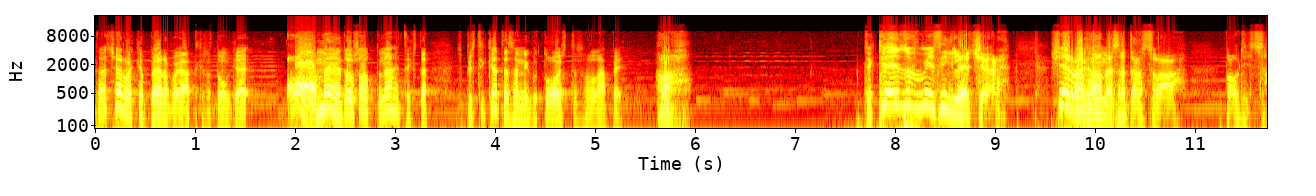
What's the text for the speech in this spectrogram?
Tää Sherlock ja Pervo jatkassa tunkee... Oh, meidän toi sattu, näettekö sitä? Se pisti kätensä niinku toistensa läpi. Huh. The case of missing ledger. Sherlock Holmes on tässä vauhdissa.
